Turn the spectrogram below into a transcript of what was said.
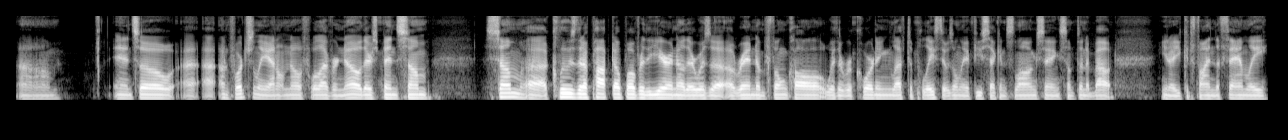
Um, and so uh, uh, unfortunately, I don't know if we'll ever know. There's been some some uh, clues that have popped up over the year. I know there was a, a, random phone call with a recording left to police that was only a few seconds long, saying something about you know you could find the family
